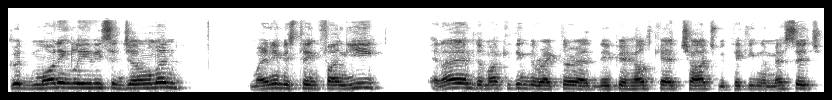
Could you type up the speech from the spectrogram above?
Good morning, ladies and gentlemen. My name is Teng Fang Yi, and I am the Marketing Director at Napier Healthcare, charged with taking the message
